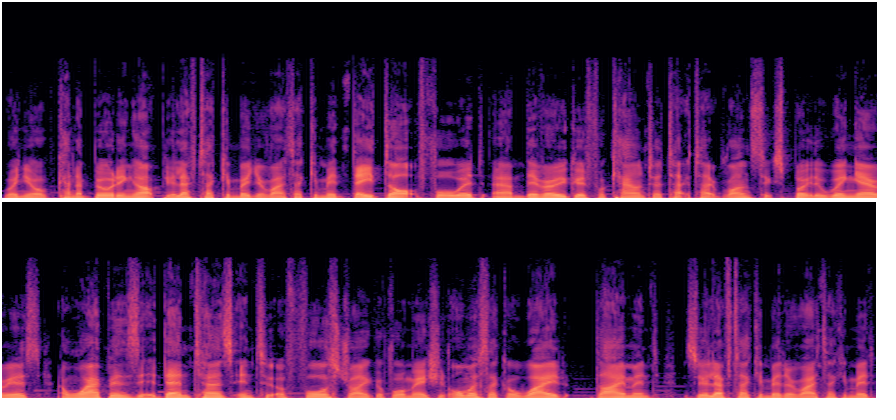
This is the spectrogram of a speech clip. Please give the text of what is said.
when you're kind of building up your left attacking mid, your right attacking mid, they dart forward. Um, they're very good for counter attack type runs to exploit the wing areas. And what happens, it then turns into a four striker formation, almost like a wide diamond. So your left attacking mid and right attacking mid,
